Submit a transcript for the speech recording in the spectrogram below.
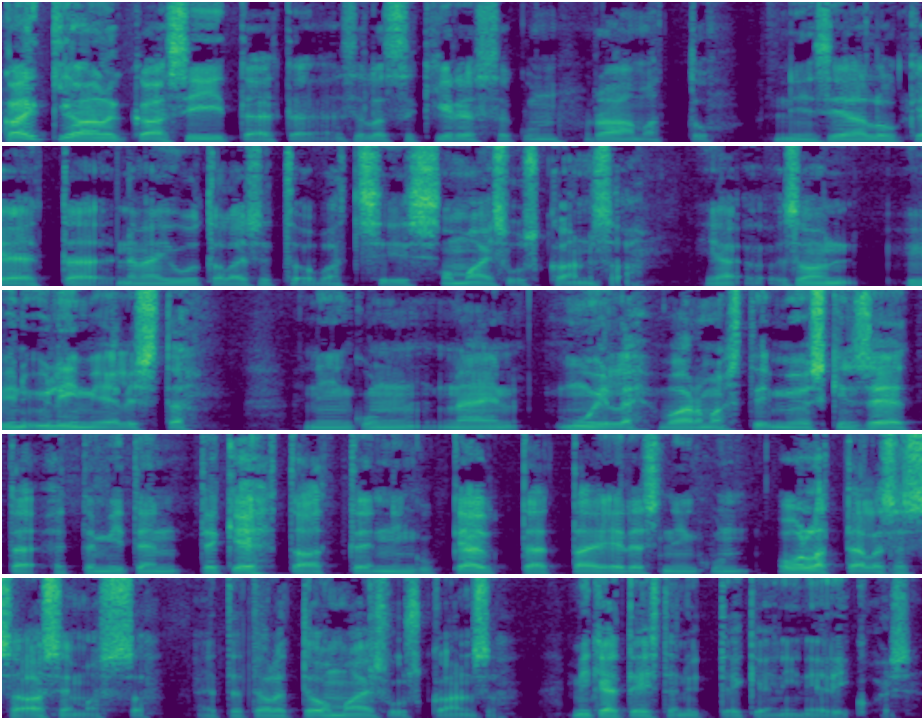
Kaikki alkaa siitä, että sellaisessa kirjassa kuin Raamattu, niin siellä lukee, että nämä juutalaiset ovat siis omaisuuskansaa. Ja se on hyvin ylimielistä niin kuin näin muille varmasti myöskin se, että, että miten te kehtaatte niin kuin käyttää tai edes niin kuin olla tällaisessa asemassa, että te olette omaisuuskansa. Mikä teistä nyt tekee niin erikoisen?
